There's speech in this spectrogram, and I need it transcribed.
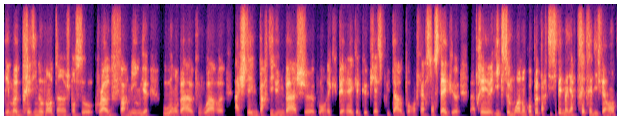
des modes très innovantes. Hein. Je pense au crowd farming, où on va pouvoir euh, acheter une partie d'une vache euh, pour en récupérer quelques pièces plus tard pour en faire son steak après X mois. Donc, on peut participer de manière très, très différente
